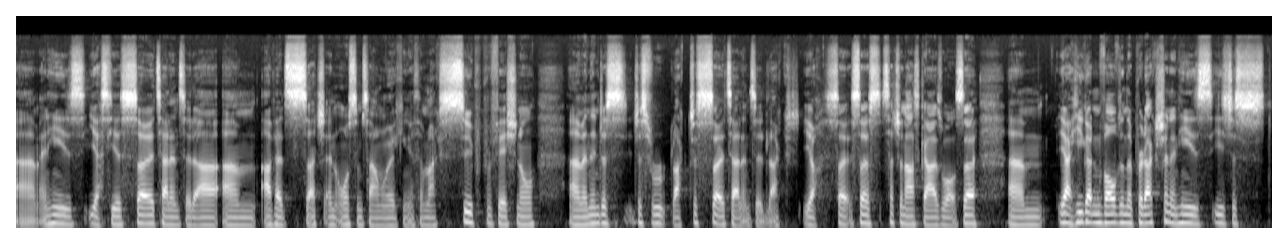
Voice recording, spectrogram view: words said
Um, and he's yes, he is so talented. Uh, um, I've had such an awesome time working with him. Like super professional, um, and then just just like just so talented. Like yeah, so so such a nice guy as well. So um, yeah, he got involved in the production, and he's he's just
